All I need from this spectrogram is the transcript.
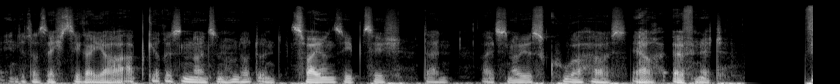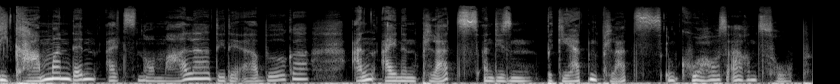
Ende der 60er Jahre abgerissen, 1972 dann als neues Kurhaus eröffnet. Wie kam man denn als normaler DDR-Bürger an einen Platz, an diesen begehrten Platz im Kurhaus Ahrenshoop?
